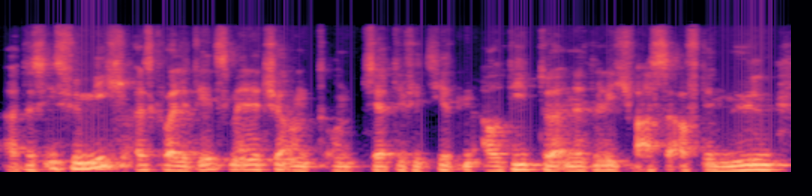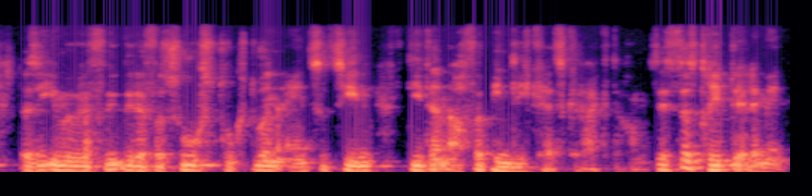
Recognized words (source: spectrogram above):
Äh, das ist für mich als Qualitätsmanager und, und zertifizierten Auditor natürlich Wasser auf den Mühlen, dass ich immer wieder versuche, Strukturen einzuziehen, die dann auch Verbindlichkeitscharakter haben. Das ist das dritte Element,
